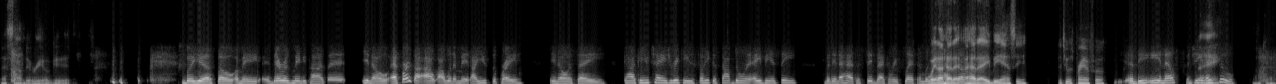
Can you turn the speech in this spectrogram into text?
That sounded real good. but yeah, so I mean, there was many times that you know, at first I, I I would admit I used to pray, you know, and say, God, can you change Ricky so he can stop doing A, B, and C? But then I had to sit back and reflect and look. Wait, I had myself. a I had an A, B, and C that you was praying for? A D, E, and F, and G, Dang. and H too. Okay,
